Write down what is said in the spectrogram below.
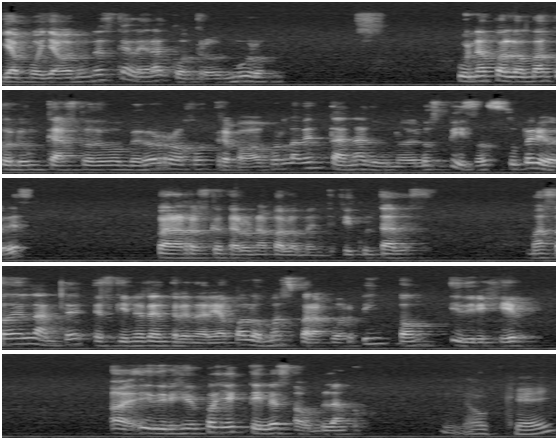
y apoyaban una escalera contra un muro. Una paloma con un casco de bombero rojo trepaba por la ventana de uno de los pisos superiores para rescatar una paloma en dificultades. Más adelante, Skinner entrenaría palomas para jugar ping pong y dirigir, ah, y dirigir proyectiles a un blanco. Ok.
